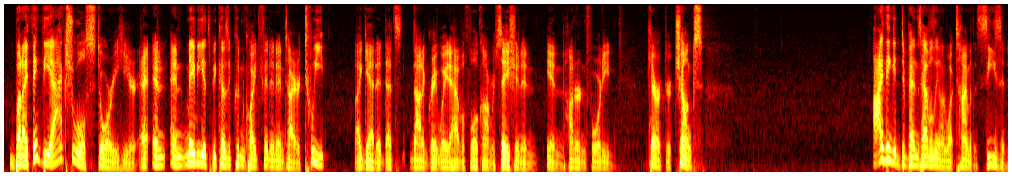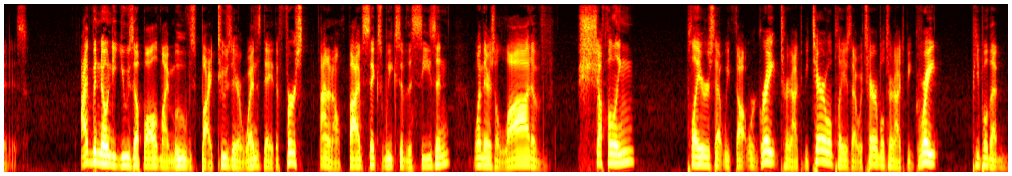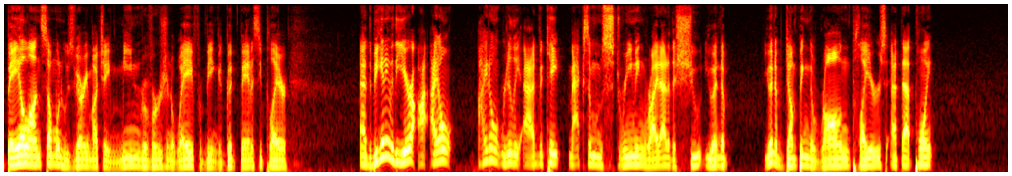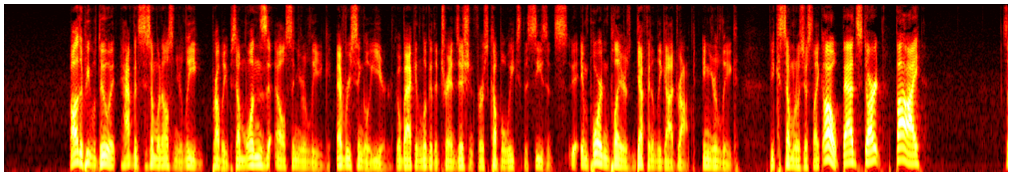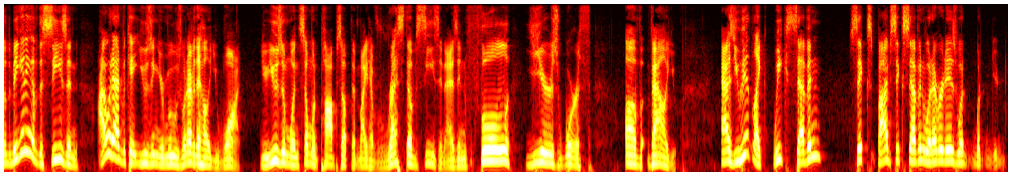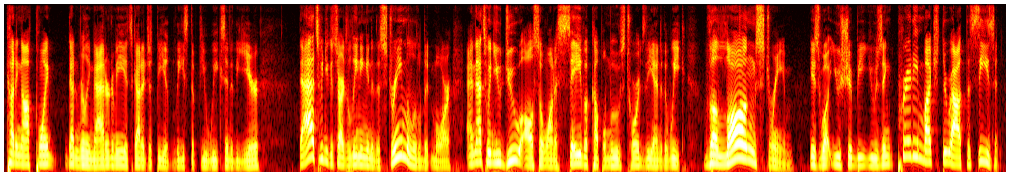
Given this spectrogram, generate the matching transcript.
but I think the actual story here, and and maybe it's because it couldn't quite fit an entire tweet. I get it. That's not a great way to have a full conversation in in 140 character chunks. I think it depends heavily on what time of the season it is. I've been known to use up all of my moves by Tuesday or Wednesday. The first, I don't know, five, six weeks of the season, when there's a lot of shuffling, players that we thought were great turn out to be terrible, players that were terrible turn out to be great, people that bail on someone who's very much a mean reversion away from being a good fantasy player. At the beginning of the year, I, I don't I don't really advocate maximum streaming right out of the shoot. You end up you end up dumping the wrong players at that point. Other people do it. Happens to someone else in your league, probably someone's else in your league every single year. Go back and look at the transition first couple weeks of the season. Important players definitely got dropped in your league because someone was just like, "Oh, bad start, bye." So the beginning of the season, I would advocate using your moves whenever the hell you want. You use them when someone pops up that might have rest of season, as in full year's worth of value as you hit like week seven, six, five, six, seven, whatever it is, what what cutting off point doesn't really matter to me. It's got to just be at least a few weeks into the year. That's when you can start leaning into the stream a little bit more, and that's when you do also want to save a couple moves towards the end of the week. The long stream is what you should be using pretty much throughout the season.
